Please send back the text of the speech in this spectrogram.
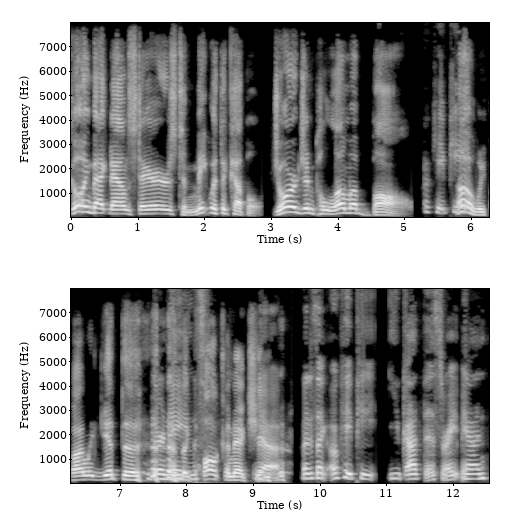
going back downstairs to meet with the couple, George and Paloma Ball. Okay, Pete. Oh, we finally get the, Their names. the. Ball connection. Yeah. But it's like, okay, Pete, you got this, right, man?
